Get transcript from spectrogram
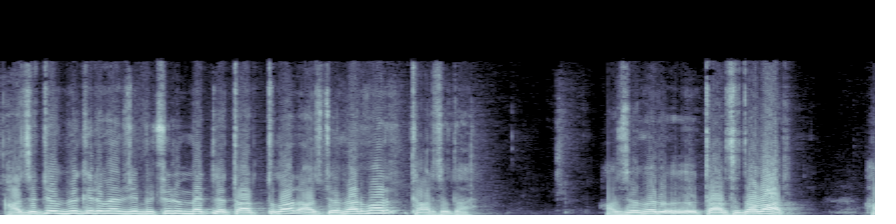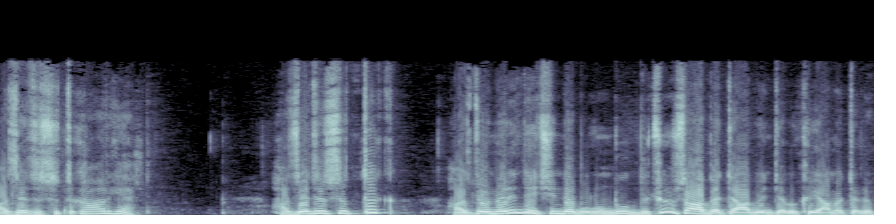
Hazreti Ebubekir Efendimiz'i bütün ümmetle tarttılar. Hazreti Ömer var tartıda. Hazreti Ömer e, tartıda var. Hazreti Sıddık ağır geldi. Hazreti Sıddık Hazreti Ömer'in de içinde bulunduğu bütün sahabe tabi'in tabi kıyamete kadar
